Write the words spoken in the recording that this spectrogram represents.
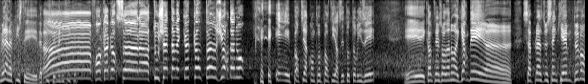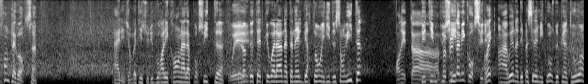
Mais là, la piste est, la piste est magnifique. Ah, Franck Lagorce, la touchette avec Quentin Giordano. Et portière contre portière, c'est autorisé. Et Quentin Giordano a gardé euh, sa place de cinquième devant Franck Lagorce. Allez, Jean-Baptiste Dubourg à l'écran, là, la poursuite Oui. de l'homme de tête que voilà, Nathanaël Berton, il dit 208. On est à Du team un peu Pucier. plus de la mi-course, Philippe. Oui, ah oui, on a dépassé la mi-course depuis un tour.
